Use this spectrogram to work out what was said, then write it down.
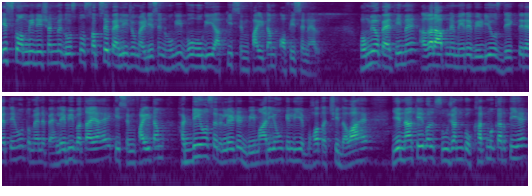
इस कॉम्बिनेशन में दोस्तों, सबसे पहली जो मेडिसिन होगी, वो होगी आपकी सिम्फाइटम ऑफिसिनल। होम्योपैथी में अगर आपने मेरे वीडियोस देखते रहते हो तो मैंने पहले भी बताया है कि सिम्फाइटम हड्डियों से रिलेटेड बीमारियों के लिए बहुत अच्छी दवा है। ये न केवल सूजन को खत्म करती है,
